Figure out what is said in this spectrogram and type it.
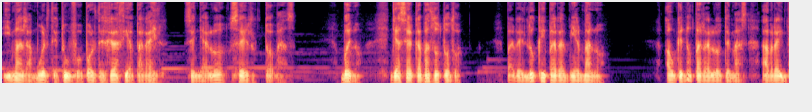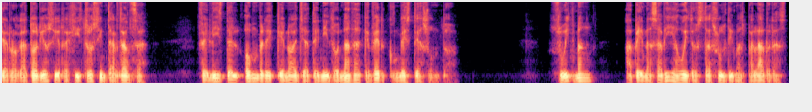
Y mala muerte tuvo, por desgracia para él, señaló Sir Thomas. Bueno, ya se ha acabado todo, para el duque y para mi hermano. Aunque no para los demás, habrá interrogatorios y registros sin tardanza feliz del hombre que no haya tenido nada que ver con este asunto. Sweetman apenas había oído estas últimas palabras.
